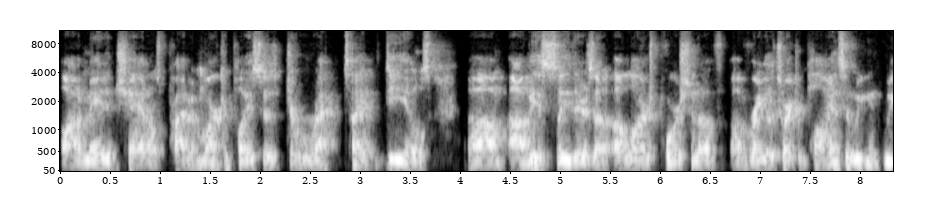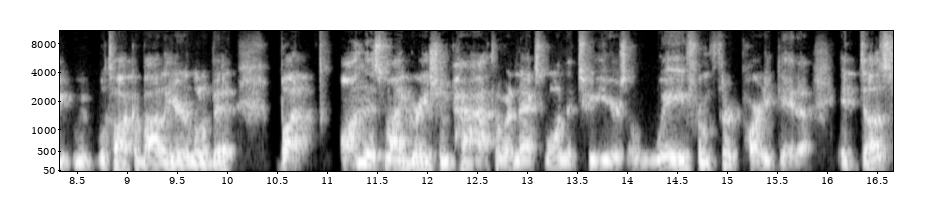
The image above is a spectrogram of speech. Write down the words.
automated channels, private marketplaces, direct type deals. Um, obviously, there's a, a large portion of, of, regulatory compliance that we can we, we will talk about here a little bit, but on this migration path over the next one to two years away from third party data, it does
